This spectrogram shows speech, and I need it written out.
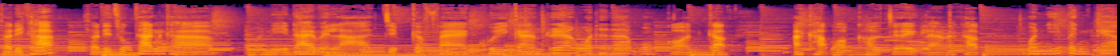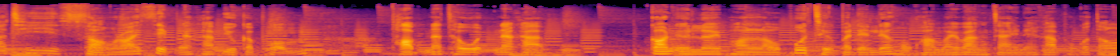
สวัสดีครับ สวัสดีทุกท่านครับ วันนี้ได้เวลาจิบกาแฟคุยกันเรื่องวัฒนธรรมองค์กรกับ A Cup of Culture อีกแล้วนะครับ วันนี้เป็นแก้วที่ 210 นะครับ อยู่กับผมท็อปนัทวุฒินะครับ ก่อนอื่นเลยพอเราพูดถึงประเด็นเรื่องของความไว้วางใจนี่ยครับ ผมก็ต้อง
